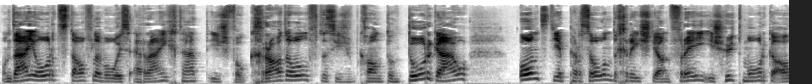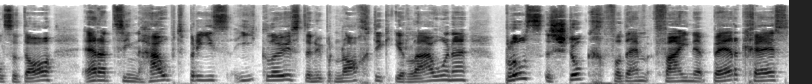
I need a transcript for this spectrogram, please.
Und eine Ortstafel, die uns erreicht hat, ist von Kradolf, das ist im Kanton Thurgau. Und die Person, der Christian Frey, ist heute Morgen also da. Er hat seinen Hauptpreis eingelöst, eine Übernachtung in Laune, plus ein Stück von dem feinen Bergkäse.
